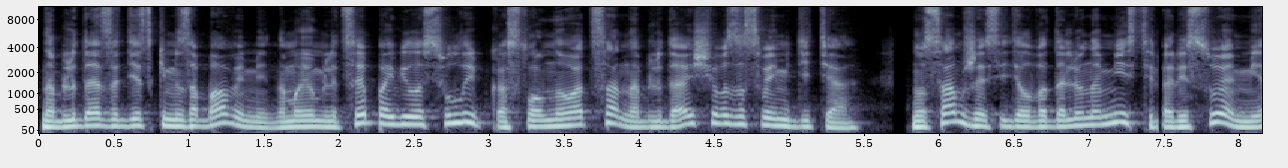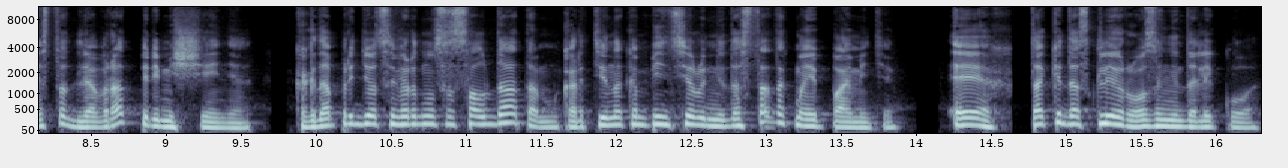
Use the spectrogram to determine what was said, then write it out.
Наблюдая за детскими забавами, на моем лице появилась улыбка, словно у отца, наблюдающего за своими дитя. Но сам же я сидел в отдаленном месте, рисуя место для врат перемещения. Когда придется вернуться солдатам, картина компенсирует недостаток моей памяти. Эх, так и до склероза недалеко.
